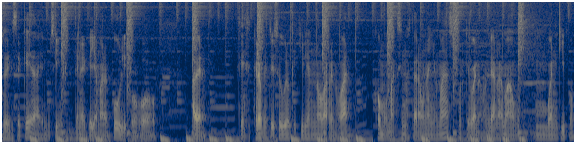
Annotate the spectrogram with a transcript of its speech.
se, queda sin tener que llamar al público. O, a ver, que creo que estoy seguro que Kylian no va a renovar. Como máximo estará un año más, porque bueno, le han armado un buen equipo,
